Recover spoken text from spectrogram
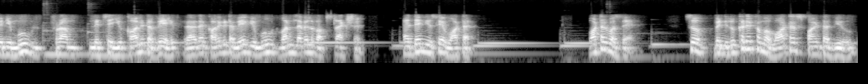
when you move from, let's say you call it a wave, rather than calling it a wave, you moved one level of abstraction. And then you say water. Water was there. So when you look at it from a water's point of view,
